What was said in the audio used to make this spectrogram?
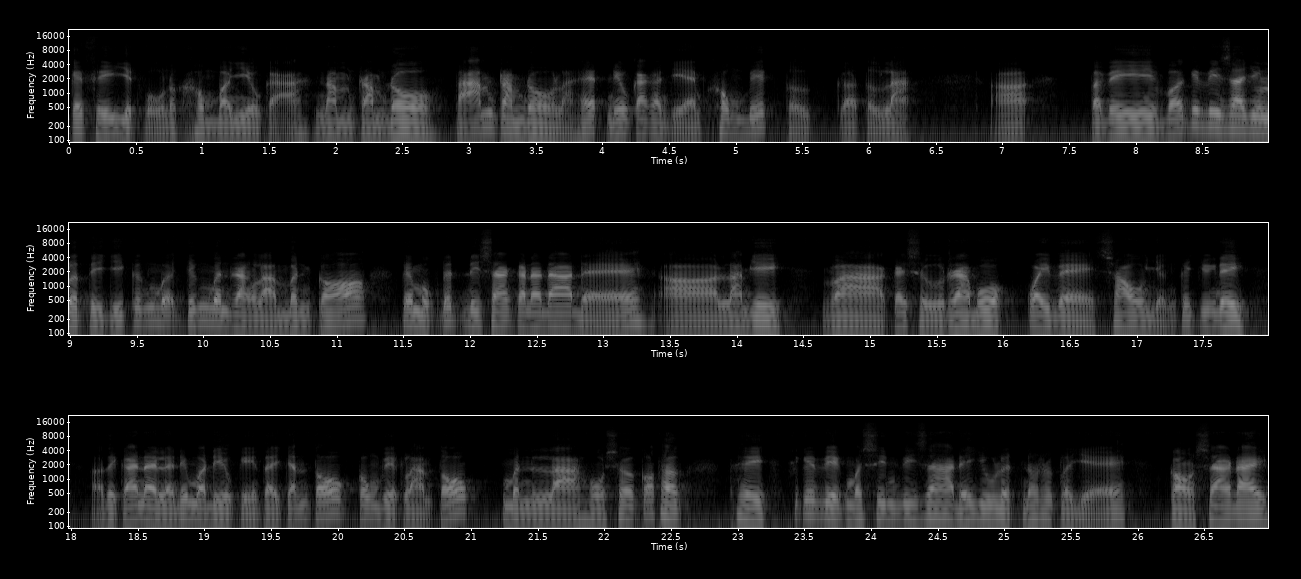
cái phí dịch vụ nó không bao nhiêu cả 500 đô 800 đô là hết nếu các anh chị em không biết tự uh, tự làm. À, tại vì với cái visa du lịch thì chỉ chứng, chứng minh rằng là mình có cái mục đích đi sang Canada để uh, làm gì và cái sự ra buộc quay về sau những cái chuyến đi. À, thì cái này là nếu mà điều kiện tài chính tốt công việc làm tốt mình là hồ sơ có thật thì cái việc mà xin visa để du lịch nó rất là dễ. Còn sang đây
